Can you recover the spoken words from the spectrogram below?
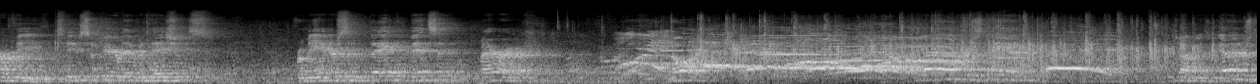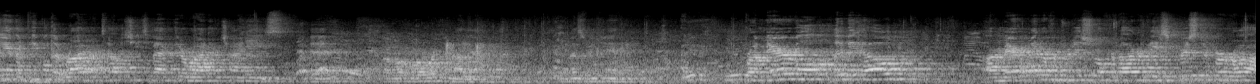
Photography, two superior invitations from Anderson Faith Vincent Merrick. North. You gotta understand, good job, guys. You gotta understand the people that write our tell back there write in Chinese, okay? We're, working on that as we can. From Maryville Living Hope, our winner for traditional photography is Christopher Rath.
